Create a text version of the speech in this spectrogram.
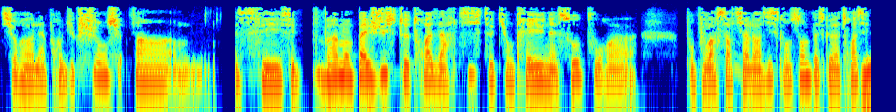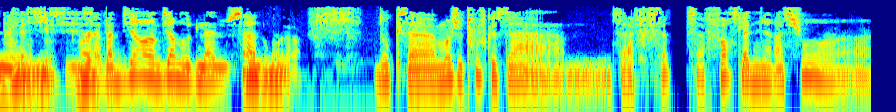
sur euh, la production. Enfin, c'est c'est vraiment pas juste trois artistes qui ont créé une asso pour euh, pour pouvoir sortir leur disque ensemble parce que à trois c'est plus facile. Ouais. ça va bien bien au-delà de ça. Ouais, Donc euh, donc ça, moi je trouve que ça ça ça, ça force l'admiration euh,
